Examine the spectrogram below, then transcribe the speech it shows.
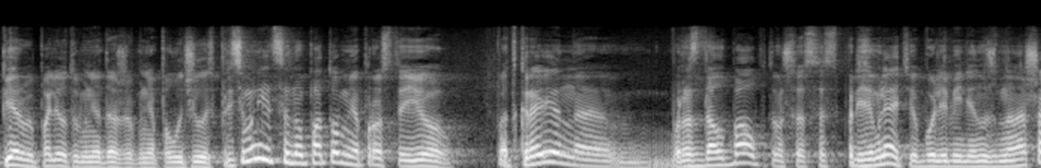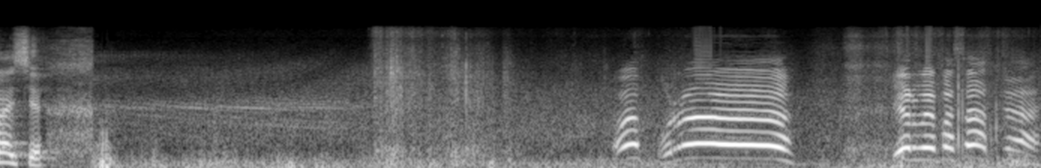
Первый полет у меня даже у меня получилось приземлиться, но потом я просто ее откровенно раздолбал, потому что приземлять ее более-менее нужно на шасси. Оп, ура! Первая посадка!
